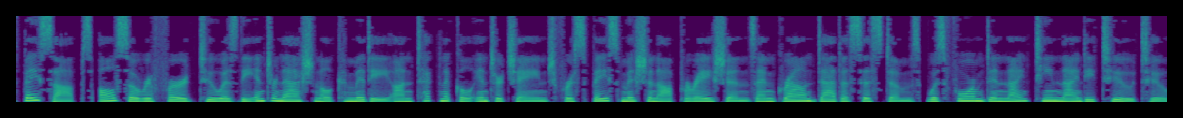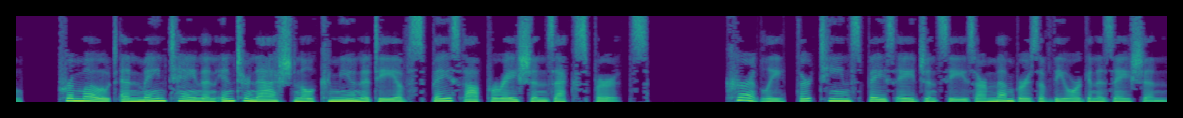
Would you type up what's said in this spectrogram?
SpaceOps also referred to as the International Committee on Technical Interchange for Space Mission Operations and Ground Data Systems was formed in 1992 to "...promote and maintain an international community of space operations experts." Currently, 13 space agencies are members of the organization.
